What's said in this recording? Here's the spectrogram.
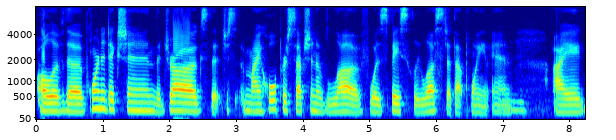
all of the porn addiction, the drugs, that just my whole perception of love was basically lust at that point. And Mm. I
